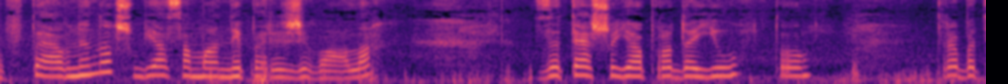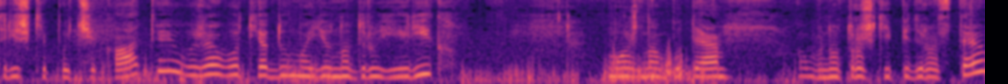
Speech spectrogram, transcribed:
впевнена, щоб я сама не переживала за те, що я продаю, то треба трішки почекати. Вже, от я думаю, на другий рік можна буде, воно трошки підросте.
